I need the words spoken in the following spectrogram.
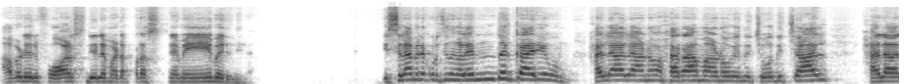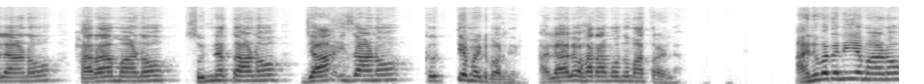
അവിടെ ഒരു ഫോൾസ് ഡിലമയുടെ പ്രശ്നമേ വരുന്നില്ല. ഇസ്ലാമിനെ കുറിച്ച് നിങ്ങൾ എന്ത് കാര്യവും ഹലാലാണോ ഹറാമാണോ എന്ന് ചോദിച്ചാൽ ഹലാലാണോ ഹറാമാണോ സുന്നത്താണോ ജായിസാണോ കൃത്യമായിട്ട് പറഞ്ഞു. ഹലാലോ ഹറാമോ എന്ന് മാത്രമല്ല. അനുവദനീയമാണോ?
